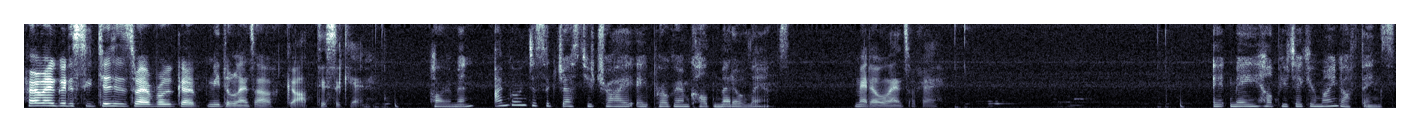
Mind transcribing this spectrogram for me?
Herman going to suggest to try a program Meadowlands. Oh god, this again. Harriman, I'm going to suggest you try a program called Meadowlands. Meadowlands, okay. It may help you take your mind off things.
